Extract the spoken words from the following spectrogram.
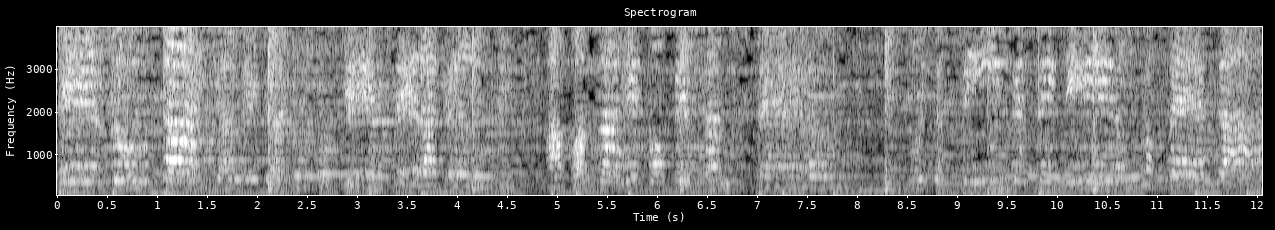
Exultai e alegrai-vos, porque será grande a vossa recompensa nos céus. Pois assim perseguiram os profetas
